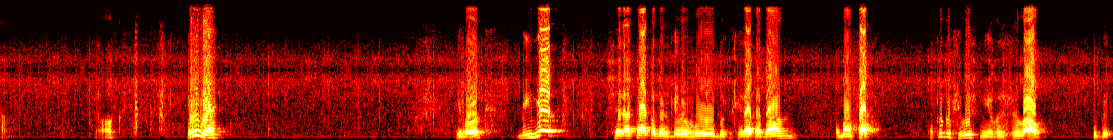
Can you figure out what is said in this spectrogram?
сам. Так. Или, и вот, бьет Широта Кодыш Бурагу Бабхират Адам Масад. Поскольку Всевышний возжелал, чтобы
